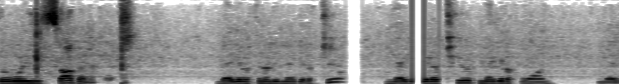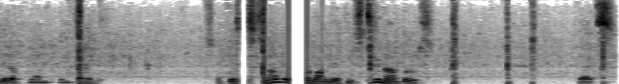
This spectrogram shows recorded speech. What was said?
three subintervals. Negative infinity, negative 2, negative 2 to negative 1, negative 1 to infinity. So this number line, we have these two numbers. That's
